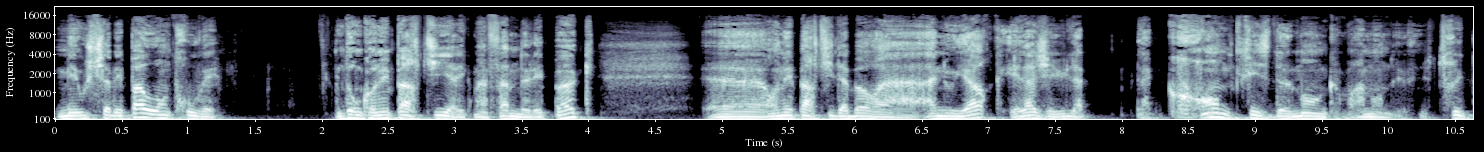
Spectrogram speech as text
mais où je savais pas où en trouver. Donc, on est parti avec ma femme de l'époque. Euh, on est parti d'abord à, à New York, et là, j'ai eu la, la grande crise de manque, vraiment, du, du truc.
